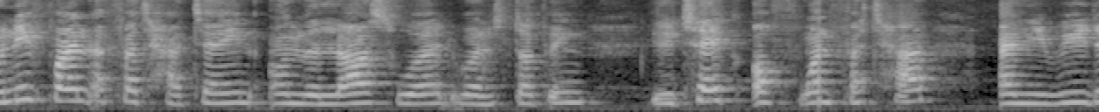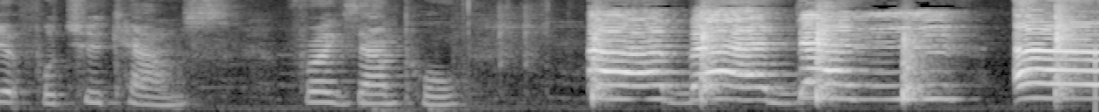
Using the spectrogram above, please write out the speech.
When you find a fathatain on the last word when stopping, you take off one fatha and you read it for two counts. For example, abadan, abadan.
